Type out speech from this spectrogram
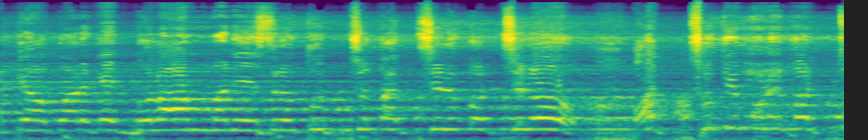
একে অপরকে গোলাম বানিয়েছিল, তুচ্ছ তাচ্ছিল করছিল, অচ্ছুতি মনে করত।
